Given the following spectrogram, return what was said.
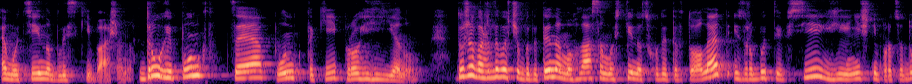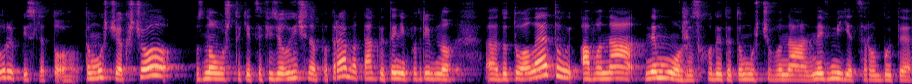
Емоційно близькі бажано. Другий пункт це пункт такий про гігієну. Дуже важливо, щоб дитина могла самостійно сходити в туалет і зробити всі гігієнічні процедури після того. Тому що якщо знову ж таки це фізіологічна потреба, так дитині потрібно е, до туалету, а вона не може сходити, тому що вона не вміє це робити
